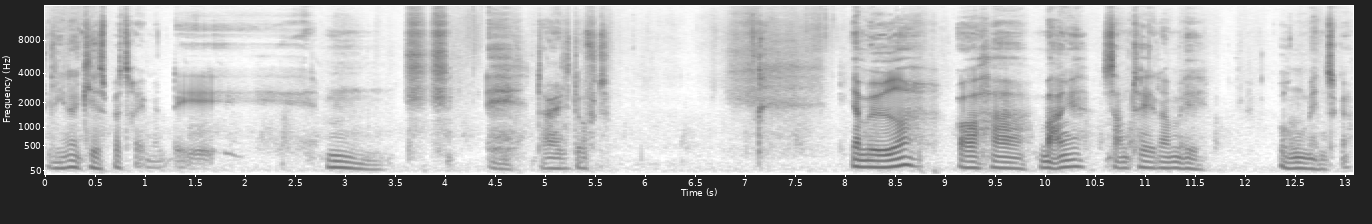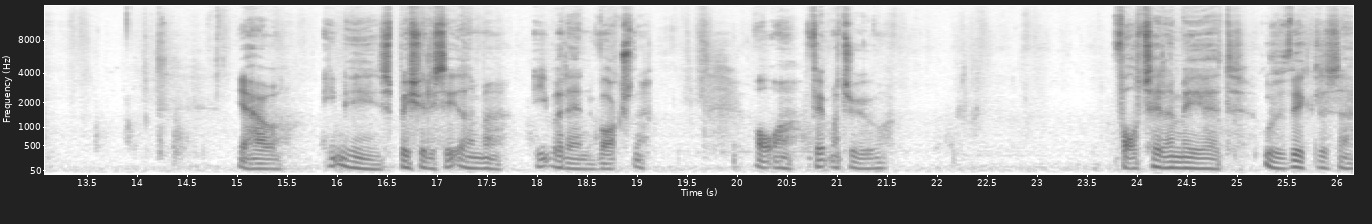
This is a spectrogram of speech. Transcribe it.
Det ligner et kirsebærtræ, men det... Mm. Øh, dejlig duft. Jeg møder og har mange samtaler med unge mennesker. Jeg har jo egentlig specialiseret mig i, hvordan voksne over 25 fortsætter med at udvikle sig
